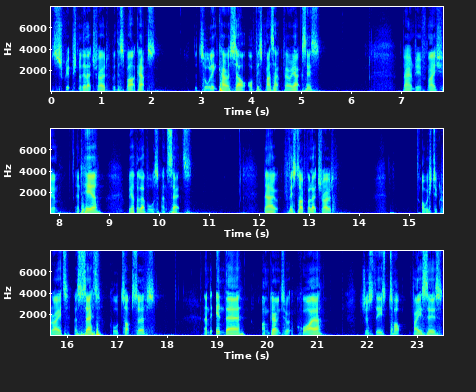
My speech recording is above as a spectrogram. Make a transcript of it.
description of the electrode with the spark gaps, the tooling carousel of this Mazak Variaxis, boundary information, and here we have the levels and sets. Now, for this type of electrode, I wish to create a set called top surfs, and in there I'm going to acquire just these top faces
